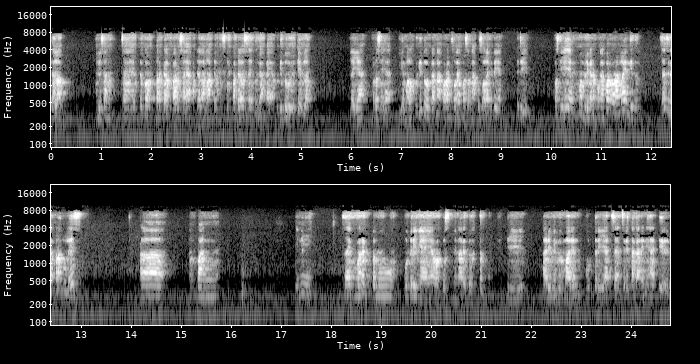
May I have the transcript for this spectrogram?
dalam tulisan saya itu kok tergambar saya adalah laki-laki padahal saya itu nggak kayak begitu. Dia bilang lah ya menurut saya ya malah begitu karena orang soleh masuk ngaku soleh gitu ya. Jadi pastinya yang memberikan pengakuan orang lain gitu. Saya juga pernah nulis uh, tentang ini saya kemarin ketemu putrinya ya waktu seminar itu. Di hari minggu kemarin putri yang saya ceritakan ini hadir.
